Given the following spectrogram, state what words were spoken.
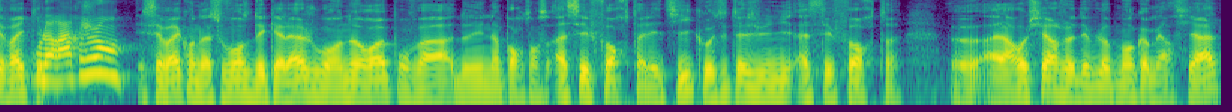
vrai pour leur argent. Et c'est vrai qu'on a souvent ce décalage où en Europe, on va donner une importance assez forte à l'éthique, aux États-Unis assez forte euh, à la recherche de développement commercial.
